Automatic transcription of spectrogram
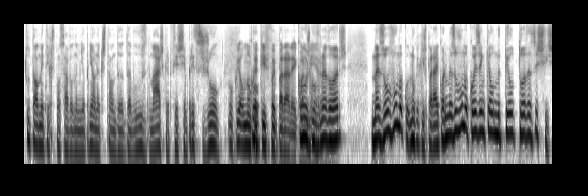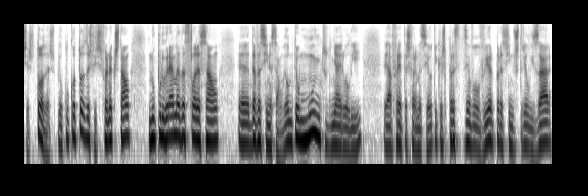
totalmente irresponsável, na minha opinião, na questão do uso de máscara, fez sempre esse jogo. O que ele nunca com, quis foi parar a economia. Com os governadores. Mas houve uma nunca quis parar a economia, mas houve uma coisa em que ele meteu todas as fichas, todas. Ele colocou todas as fichas. Foi na questão no programa de aceleração uh, da vacinação. Ele meteu muito dinheiro ali à frente das farmacêuticas para se desenvolver, para se industrializar,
